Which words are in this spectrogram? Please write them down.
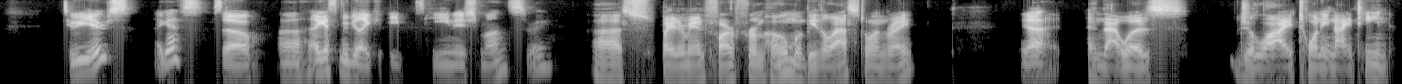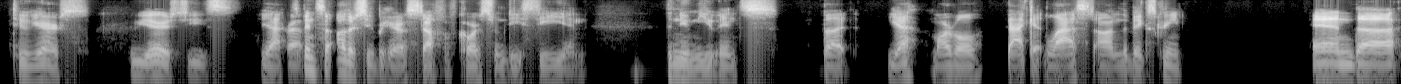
two years, I guess. So uh, I guess maybe like eighteen-ish months, right? Uh, Spider-Man: Far From Home would be the last one, right? Yeah, And that was July 2019. Two years. two years. Jeez. Yeah, Crap. it's been some other superhero stuff, of course, from DC and the New Mutants. But yeah, Marvel back at last on the big screen. and uh,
